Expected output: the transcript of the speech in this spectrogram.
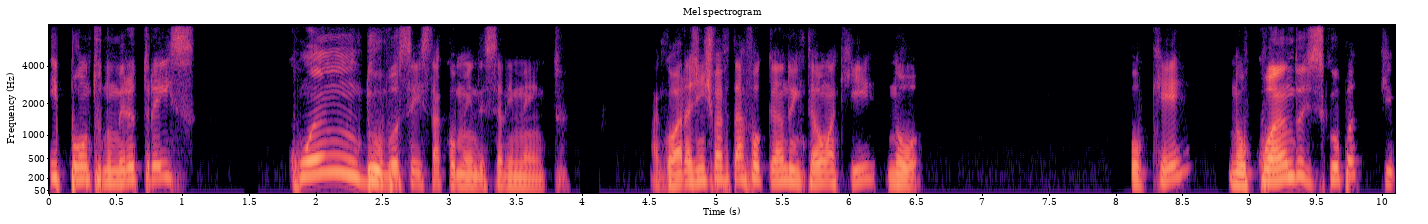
E ponto número três, quando você está comendo esse alimento. Agora a gente vai estar focando então aqui no o que, no quando, desculpa, que,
